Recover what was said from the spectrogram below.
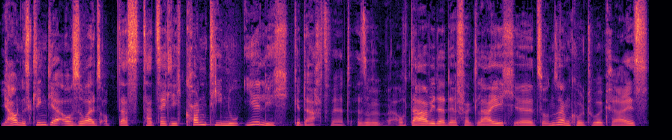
Ja, und es klingt ja auch so, als ob das tatsächlich kontinuierlich gedacht wird. Also auch da wieder der Vergleich äh, zu unserem Kulturkreis.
